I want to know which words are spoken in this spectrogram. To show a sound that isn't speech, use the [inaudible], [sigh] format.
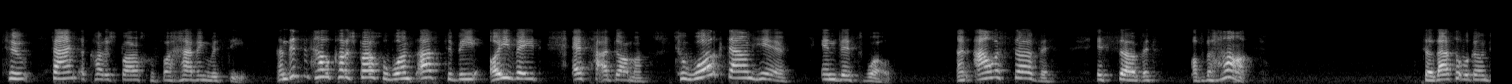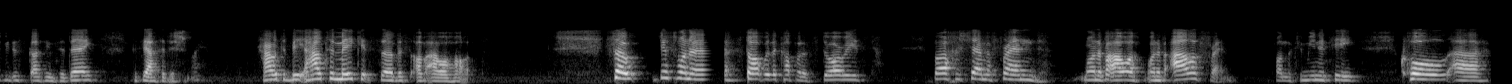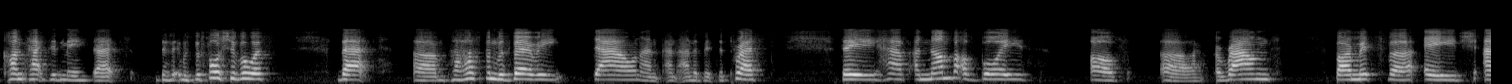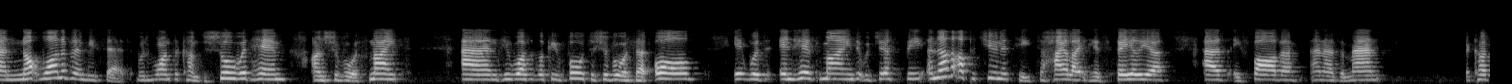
to thank a Kadosh Baruch Hu for having received. And this is how Kadosh Baruch Hu wants us to be Oived Es Ha'adama, to walk down here in this world. And our service is service of the heart. So that's what we're going to be discussing today, how to be, how to make it service of our hearts. So just want to start with a couple of stories. Baruch Hashem, a friend, one of our one of our friends from the community, called, uh, contacted me that it was before Shavuos that um, her husband was very down and, and, and a bit depressed. They have a number of boys of uh, around bar mitzvah age, and not one of them, he said, would want to come to shul with him on Shavuos night, and he wasn't looking forward to Shavuos at all. It would, in his mind, it would just be another opportunity to highlight his failure as a father and as a man, because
